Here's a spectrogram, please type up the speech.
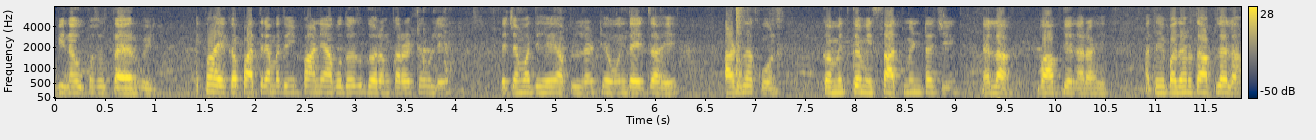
बिना उपवासात तयार होईल. पहा एका पात्र्यामध्ये मी पाणी अगोदरच गरम करायला ठेवले. त्याच्यामध्ये हे आपल्याला ठेवून द्यायचं आहे. आठ झाकून कमीत कमी सात मिनिटाची. याला वाफ देणार आहे. आता हे पदार्थ आपल्याला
